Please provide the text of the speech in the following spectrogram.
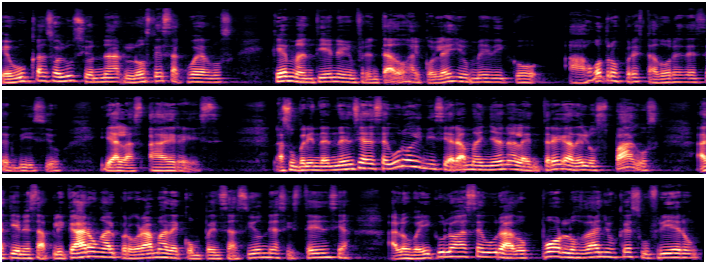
que buscan solucionar los desacuerdos que mantienen enfrentados al Colegio Médico, a otros prestadores de servicio y a las ARS. La Superintendencia de Seguros iniciará mañana la entrega de los pagos a quienes aplicaron al programa de compensación de asistencia a los vehículos asegurados por los daños que sufrieron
